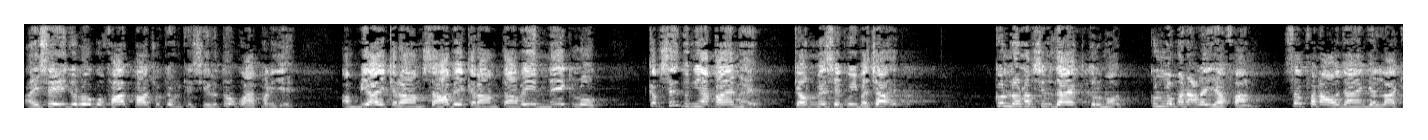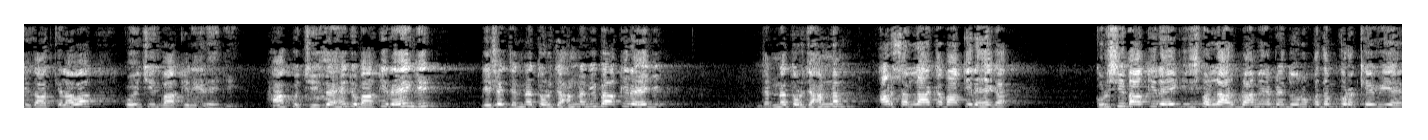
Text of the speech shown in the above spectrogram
ایسے ہی جو لوگ وفات پا چکے ان کی سیرتوں کو آپ پڑھیے۔ انبیاء کرام صحاب کرام، تابعین، نیک لوگ، کب سے دنیا قائم ہے؟ کیا ان میں سے کوئی بچا ہے؟ کل نفس ذائقۃ الموت کل من علیہ فان۔ سب فنا ہو جائیں گے اللہ کی ذات کے علاوہ، کوئی چیز باقی نہیں رہے گی۔ ہاں کچھ چیزیں ہیں جو باقی رہیں گی، جیسے جنت اور جہنم ہی باقی رہے گی۔ جنت اور جہنم، عرش اللہ کا باقی رہے گا۔ کرسی باقی رہے گی جس پر اللہ ابراہین نے اپنے دونوں قدم کو رکھے ہوئے ہے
